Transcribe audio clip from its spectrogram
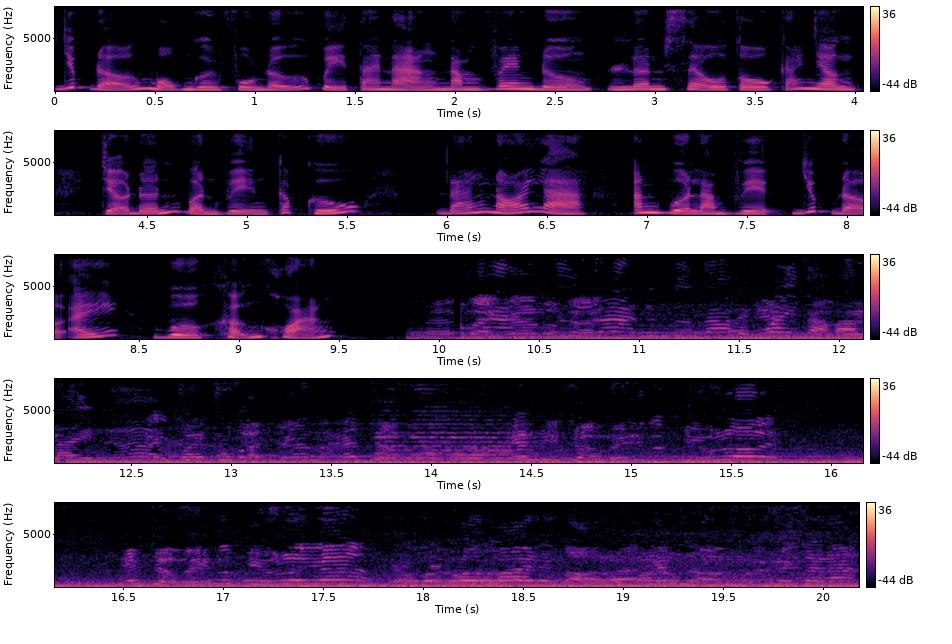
giúp đỡ một người phụ nữ bị tai nạn nằm ven đường lên xe ô tô cá nhân chở đến bệnh viện cấp cứu. Đáng nói là anh vừa làm việc giúp đỡ ấy vừa khẩn khoản. quay cả vào này nữa. Anh quay chụp ảnh cho em, em chở em chỉ chở mấy đi cấp cứu thôi em chở mấy cấp cứu thôi nhá. Không mai để bảo là em là người gây tai nạn.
